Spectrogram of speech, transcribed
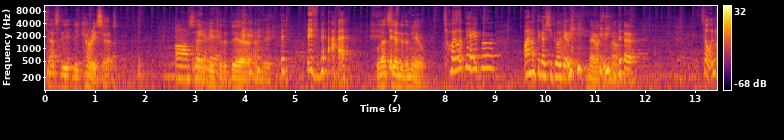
That's the, the curry set. Um, wait a minute. for the beer and the. is that Well, that's the end of the meal. toilet paper? I don't think I should go there No, I think not. either. So in,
